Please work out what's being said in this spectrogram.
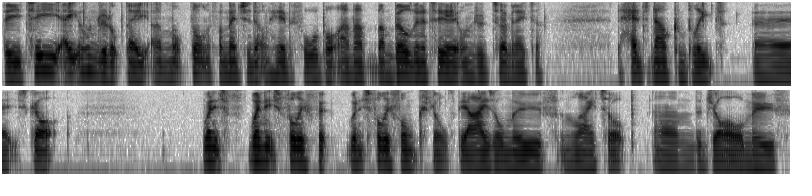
the T800 update. I'm not don't know if I mentioned it on here before, but I'm I'm building a T800 Terminator. The head's now complete. Uh, it's got when it's when it's fully when it's fully functional, the eyes will move and light up, and the jaw will move.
